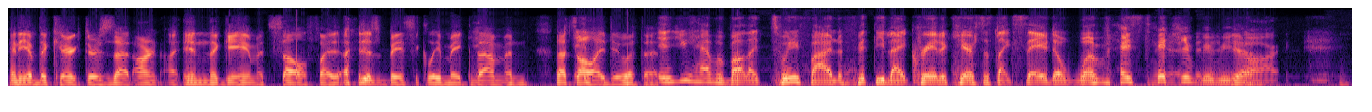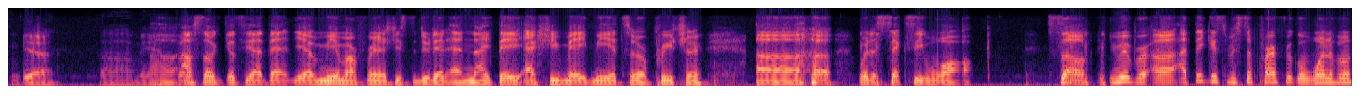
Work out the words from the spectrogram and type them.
any of the characters that aren't in the game itself. I, I just basically make them, and that's all I do with it. And you have about like twenty five to fifty like creator characters like saved on one PlayStation memory Yeah. card. Yeah, Oh man. Uh, But- I'm so guilty of that. Yeah, me and my friends used to do that at night. They actually made me into a preacher uh, with a sexy walk. So you remember? Uh, I think it's Mr. Perfect or one of them.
